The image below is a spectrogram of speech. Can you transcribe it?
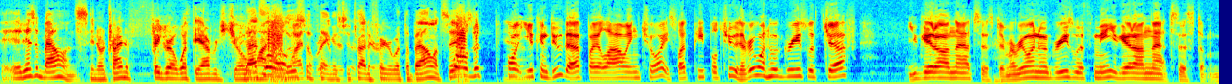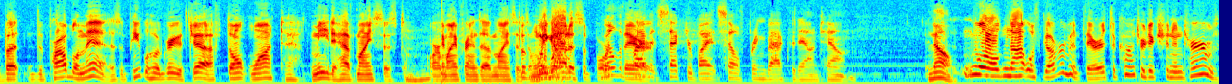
It is a balance, you know, trying to figure out what the average Joe That's wants. the elusive thing is to try to here. figure out what the balance is. Well, the point you can do that by allowing choice. Let people choose. Everyone who agrees with Jeff, you get on that system. Everyone who agrees with me, you get on that system. But the problem is, the people who agree with Jeff don't want to, me to have my system mm-hmm. or my friends have my system. will we got to support Will the theirs. private sector by itself bring back the downtown? No. Well, not with government there. It's a contradiction in terms.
